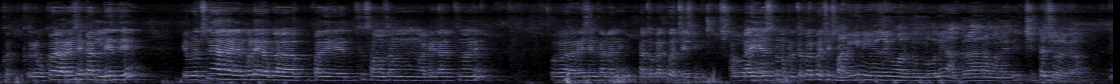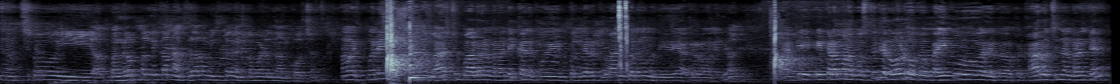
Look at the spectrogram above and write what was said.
ఒక ఒక రేషన్ కార్డు లేనిది. ఇప్పుడు వచ్చిన వెంబడే ఒక పది సంవత్సరం అటు ఇటు అవుతుందని ఒక రేషన్ కార్డు అని ప్రతి ఒక్కరికి వచ్చేసింది. అప్లై చేసుకున్న ప్రతి ఒక్కరికి వచ్చేసింది. పరిగి నియోజకవర్గంలోనే అగ్రహారం అనేది చిట్ట చివరి గ్రామం. సో ఈ బంగరంపల్లి కన్నా అగ్రహారం ఇంకా వెనుకబడి ఉంది అనుకోవచ్చా? మరి లాస్ట్ బార్డర్ అంటారండి కానీ పోయి పొలిమేరకు ఆనుకొని ఉన్నది అగ్రహారం అనేది. అంటే ఇక్కడ మనకు వస్తుంటే రోడ్ ఒక బైకు ఒక- కారు వచ్చిందంటే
